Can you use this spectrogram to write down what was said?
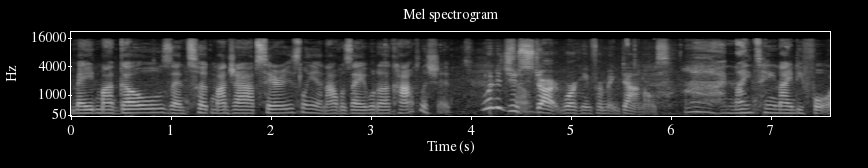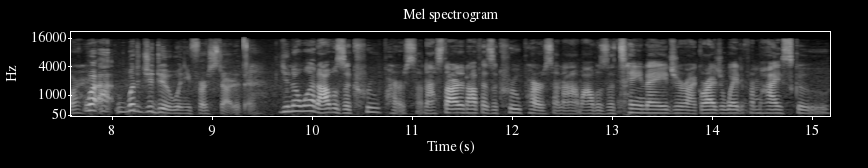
made my goals and took my job seriously, and I was able to accomplish it. When did you so. start working for McDonald's? Ah, 1994. What, what did you do when you first started there? You know what? I was a crew person. I started off as a crew person. Um, I was a teenager. I graduated from high school.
